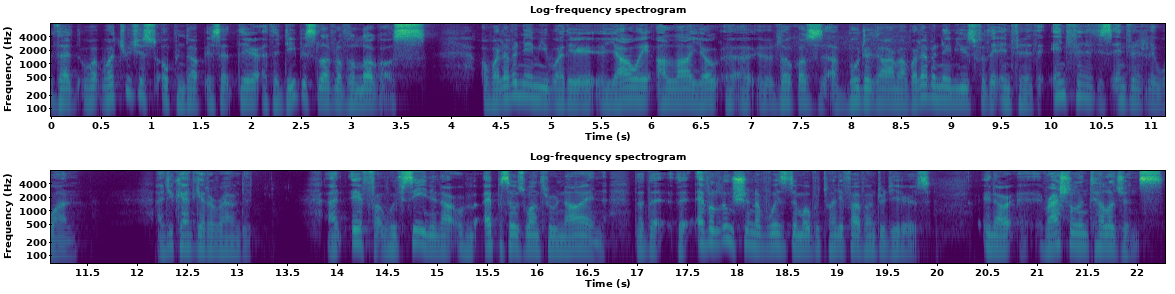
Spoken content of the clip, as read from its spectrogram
That what, what you just opened up is that there, at the deepest level of the logos, or whatever name you, whether Yahweh, Allah, Yo, uh, uh, Logos, Buddha, Dharma, whatever name you use for the infinite, the infinite is infinitely one, and you can't get around it. And if we've seen in our episodes one through nine that the, the evolution of wisdom over 2,500 years, in our rational intelligence,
